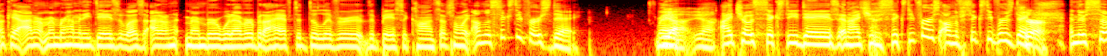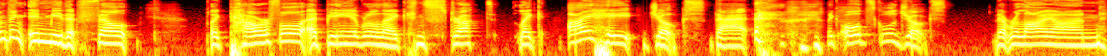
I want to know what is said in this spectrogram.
okay, I don't remember how many days it was. I don't remember whatever, but I have to deliver the basic concepts. I'm like, on the 61st day, right? Yeah, yeah. I chose 60 days and I chose 61st on the 61st day. Sure. And there's something in me that felt like powerful at being able to like construct like I hate jokes that like old school jokes that rely on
